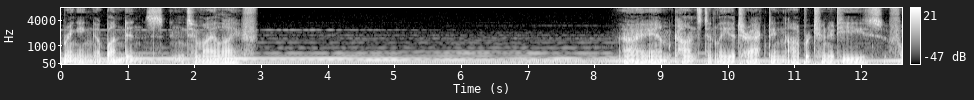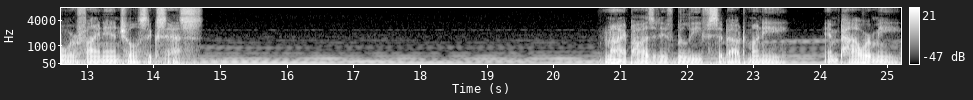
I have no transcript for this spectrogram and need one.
bringing abundance into my life. I am constantly attracting opportunities for financial success. My positive beliefs about money empower me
